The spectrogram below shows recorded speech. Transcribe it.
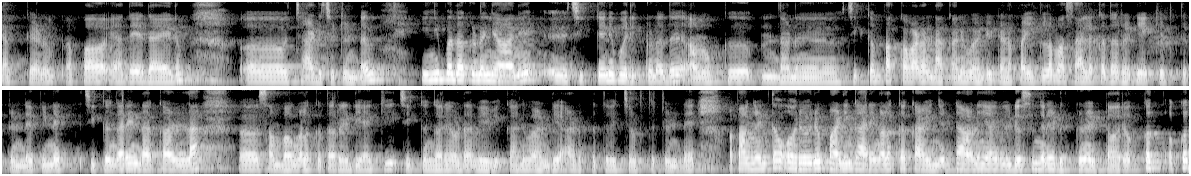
ചക്കയാണ്. അപ്പോൾ അത് ഏതായാലും ചാടിച്ചിട്ടുണ്ട്. ഇനിയിപ്പോൾ ഇതൊക്കെ ഞാൻ ചിക്കന് പൊരിക്കണത് നമുക്ക് എന്താണ് ചിക്കൻ പക്കവട ഉണ്ടാക്കാനും വേണ്ടിയിട്ടാണ്. അപ്പോൾ അതിലേക്കുള്ള മസാലയൊക്കെ ഇത് റെഡിയാക്കി എടുത്തിട്ടുണ്ട്. പിന്നെ ചിക്കൻ കറി ഉണ്ടാക്കാനുള്ള സംഭവങ്ങളൊക്കെ ഇത് റെഡിയാക്കി ചിക്കൻ കറി അവിടെ വേവിക്കാൻ വേണ്ടി അടുപ്പത്ത് വെച്ച് കൊടുത്തിട്ടുണ്ട്. അപ്പോൾ അങ്ങനത്തെ ഓരോരോ പണിയും കാര്യങ്ങളൊക്കെ കഴിഞ്ഞിട്ടാണ് ഞാൻ വീഡിയോസ് ഇങ്ങനെ എടുക്കണം കേട്ടോ. ഓരോ ഒക്കെ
